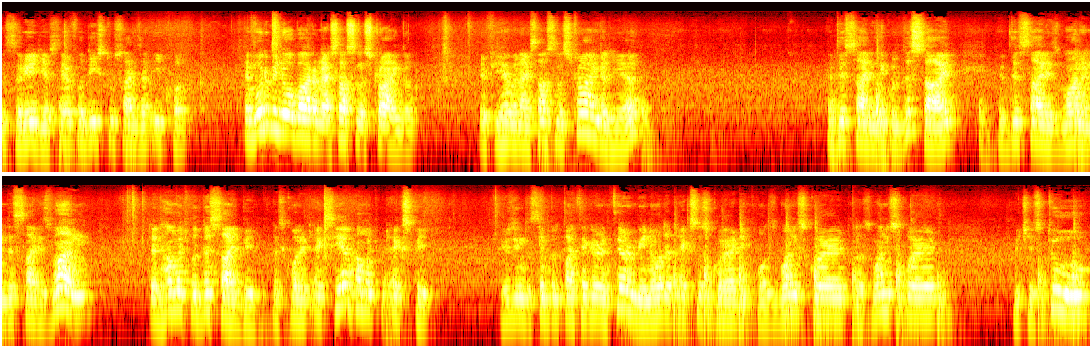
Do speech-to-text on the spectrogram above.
It's the radius. Therefore these two sides are equal. And what do we know about an isosceles triangle? If you have an isosceles triangle here, and this side is equal to this side, if this side is 1 and this side is 1, then how much would this side be? Let's call it x here, how much would x be? Using the simple Pythagorean theorem, we know that x squared equals 1 squared plus 1 squared, which is 2,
